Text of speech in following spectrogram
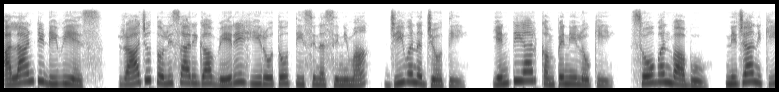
అలాంటి డివిఎస్ రాజు తొలిసారిగా వేరే హీరోతో తీసిన సినిమా జీవనజ్యోతి. ఎన్టీఆర్ కంపెనీలోకి. శోభన్ బాబు నిజానికి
